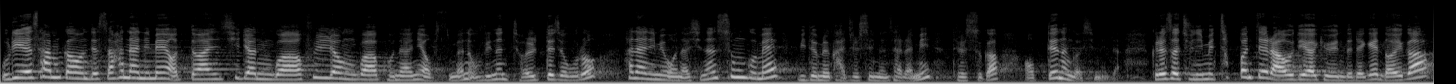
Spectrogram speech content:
우리의 삶 가운데서 하나님의 어떠한 시련과 훈련과 고난이 없으면 우리는 절대적으로 하나님이 원하시는 순금의 믿음을 가질 수 있는 사람이 될 수가 없다는 것입니다. 그래서 주님이 첫 번째 라우디아 교인들에게 너희가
